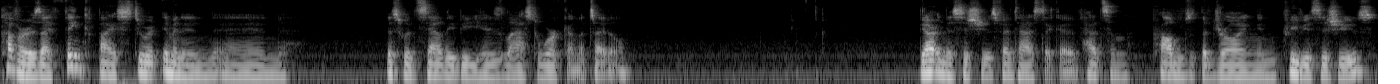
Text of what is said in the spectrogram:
Cover is, I think, by Stuart Immonen, and this would sadly be his last work on the title. The art in this issue is fantastic. I've had some problems with the drawing in previous issues.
